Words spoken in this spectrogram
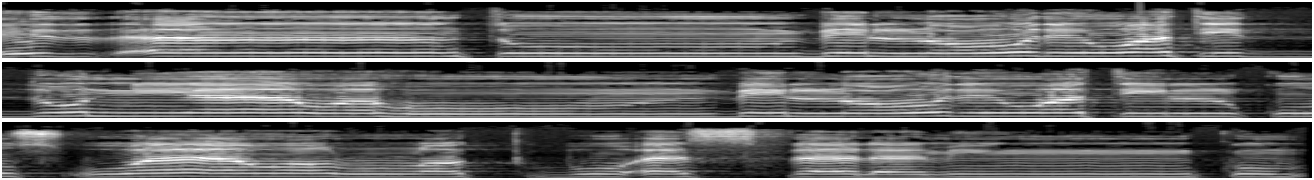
إذ أنتم بالعدوة الدنيا وهم بالعدوة القصوى والركب أسفل منكم.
